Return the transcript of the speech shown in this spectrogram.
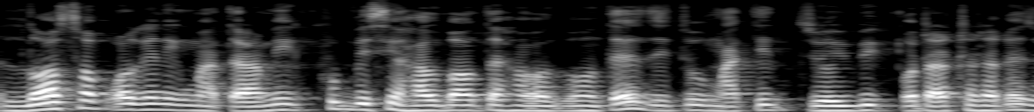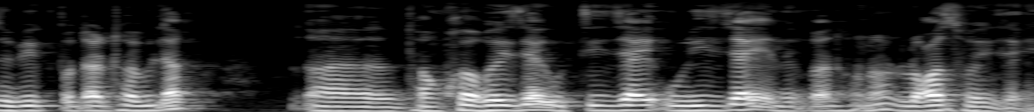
লছ অফ অৰ্গেনিক মাটাৰ আমি খুব বেছি হাল বাওঁতে হাল বাওঁতে যিটো মাটিত জৈৱিক পদাৰ্থ থাকে জৈৱিক পদাৰ্থবিলাক ধ্বংস হৈ যায় উটি যায় উৰি যায় এনেকুৱা ধৰণৰ লছ হৈ যায়।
